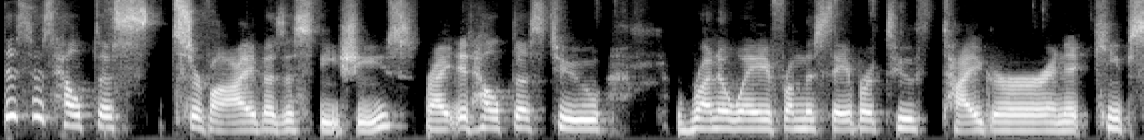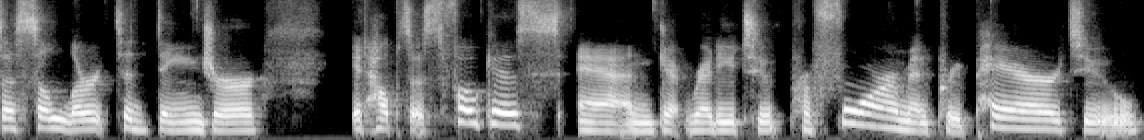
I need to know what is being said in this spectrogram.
this has helped us survive as a species, right? It helped us to run away from the saber-toothed tiger and it keeps us alert to danger. It helps us focus and get ready to perform and prepare to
